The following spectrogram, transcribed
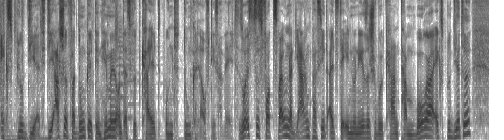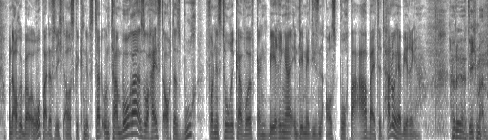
explodiert. Die Asche verdunkelt den Himmel und es wird kalt und dunkel auf dieser Welt. So ist es vor 200 Jahren passiert, als der indonesische Vulkan Tambora explodierte und auch über Europa das Licht ausgeknipst hat. Und Tambora, so heißt auch das Buch von Historiker Wolfgang Behringer, in dem er diesen Ausbruch bearbeitet. Hallo, Herr Behringer. Hallo, Herr Dichmann.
